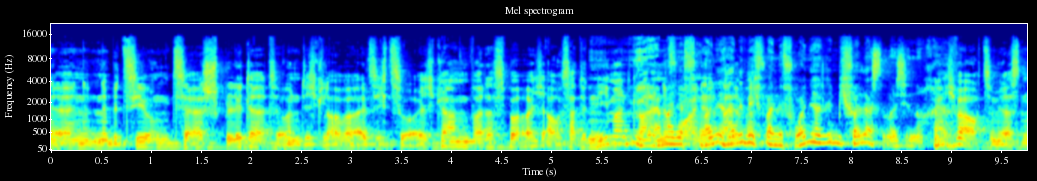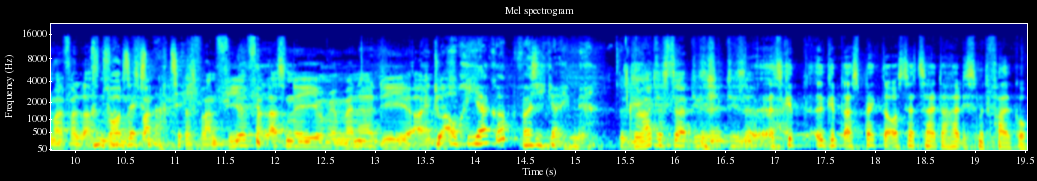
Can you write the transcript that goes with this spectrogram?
eine Beziehung zersplittert und ich glaube, als ich zu euch kam, war das bei euch auch. Es hatte niemand gerade ja, eine meine Freundin. Freundin hatte mich, meine Freundin hatte mich verlassen, weiß ich noch. Ja, ich war auch zum ersten Mal verlassen Anfang worden. Das waren, das waren, vier verlassene junge Männer, die eigentlich... Du auch, Jakob? Weiß ich gar nicht mehr. Du hattest da diese... diese es gibt, gibt Aspekte aus der Zeit, da halte ich es mit Falco.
